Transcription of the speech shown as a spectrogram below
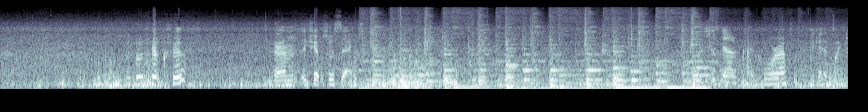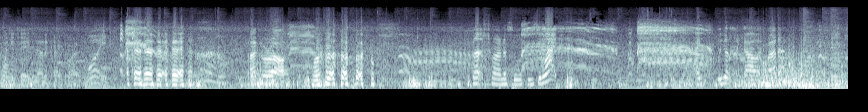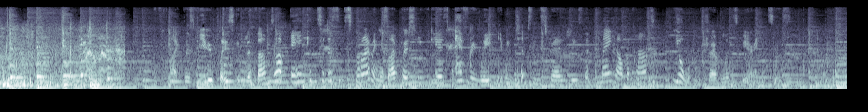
This was 60. And the chips were 6. So it's just out of Kaikoura. Okay, it's like 20 k's out of Kaikoura. Boy! Bugger off. Much tomato sauce as you like. I, we got the garlic butter. Please give it a thumbs up and consider subscribing as I post new videos every week giving tips and strategies that may help enhance your travel experiences.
